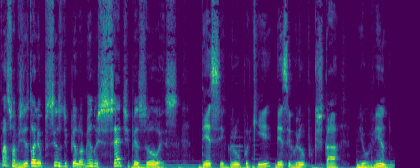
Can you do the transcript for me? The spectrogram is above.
Faça uma visita. Olha, eu preciso de pelo menos sete pessoas desse grupo aqui, desse grupo que está me ouvindo,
